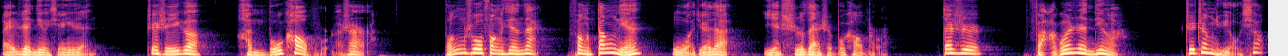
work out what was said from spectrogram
来认定嫌疑人，这是一个很不靠谱的事儿啊！甭说放现在，放当年，我觉得也实在是不靠谱。但是法官认定啊，这证据有效。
